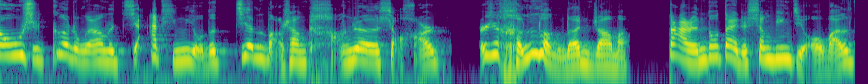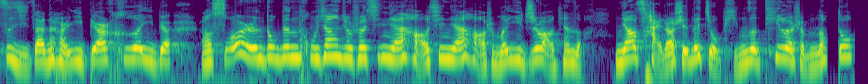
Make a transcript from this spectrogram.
都是各种各样的家庭，有的肩膀上扛着小孩儿，而且很冷的，你知道吗？大人都带着香槟酒，完了自己在那儿一边喝一边，然后所有人都跟互相就说新年好，新年好，什么一直往前走。你要踩着谁的酒瓶子踢了什么的，都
